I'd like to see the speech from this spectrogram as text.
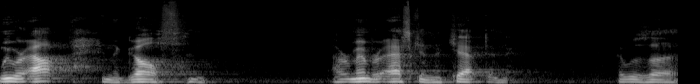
we were out in the Gulf, and I remember asking the captain. It was uh,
